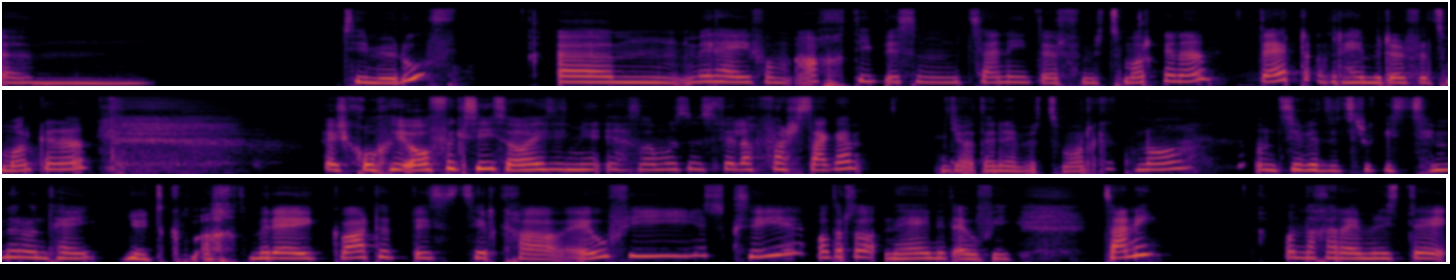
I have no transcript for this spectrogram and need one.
ähm, sind wir auf ähm, wir haben vom 8. bis zum 10. dürfen wir zum Morgen nehmen. Dort, oder haben wir dürfen zum Morgen nehmen. Es war die Küche offen, so, so muss man es vielleicht fast sagen. Ja, dann haben wir zum Morgen genommen und sind wieder zurück ins Zimmer und haben nichts gemacht. Wir haben gewartet bis ca. 11 Uhr oder so. Nein, nicht 11 Uhr. 10 Uhr. Und dann haben wir uns dann,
